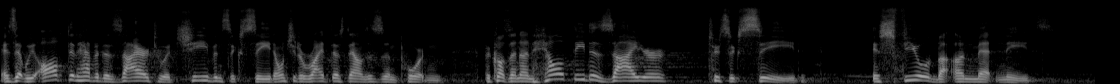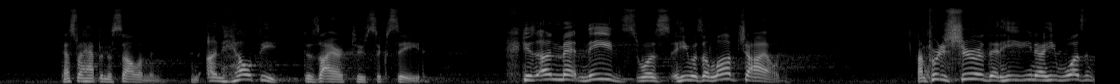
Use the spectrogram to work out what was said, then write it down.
is that we often have a desire to achieve and succeed. I want you to write this down, this is important. Because an unhealthy desire to succeed is fueled by unmet needs. That's what happened to Solomon an unhealthy desire to succeed. His unmet needs was he was a love child. I'm pretty sure that he, you know, he wasn't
